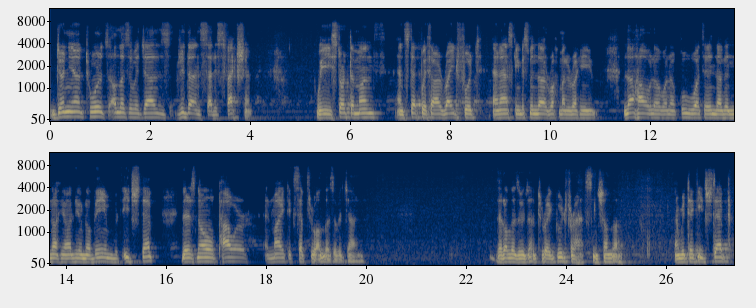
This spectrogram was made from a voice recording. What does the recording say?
dunya towards Allah's rida and satisfaction. We start the month and step with our right foot and asking, Bismillah ar-Rahman ar-Rahim, La hawla wa la quwwata illa billahi aliyyul azim. With each step there's no power and might except through Allah that Allah to write good for us inshaAllah. And we take each step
